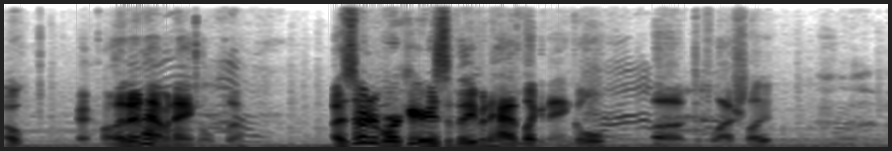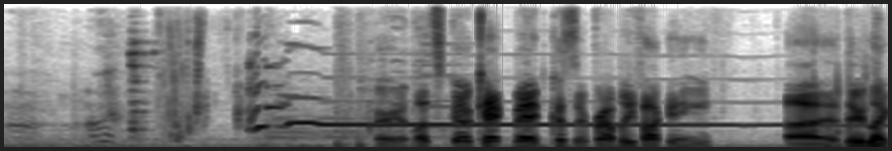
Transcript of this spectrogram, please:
Oh, okay. Well, I didn't have an angle, so. I started more curious if they even had like an angle uh, to flashlight. Alright, let's go kick mid, because they're probably fucking, uh, they're like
